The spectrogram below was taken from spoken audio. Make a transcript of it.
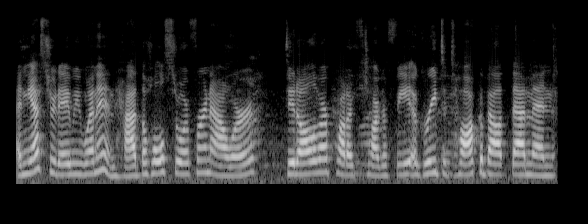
And yesterday we went in, had the whole store for an hour, did all of our product photography, agreed to talk about them and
